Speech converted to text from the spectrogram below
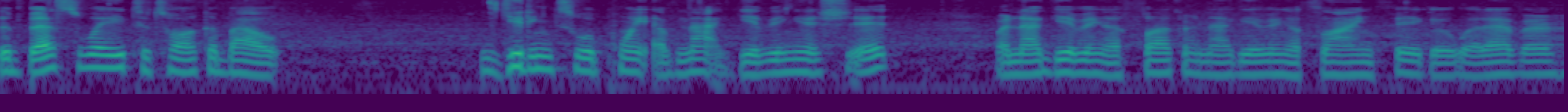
the best way to talk about getting to a point of not giving a shit or not giving a fuck or not giving a flying fig or whatever,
